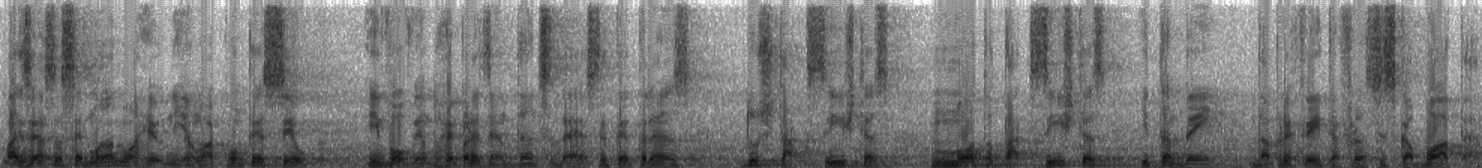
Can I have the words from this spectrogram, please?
Mas essa semana uma reunião aconteceu envolvendo representantes da ST Trans, dos taxistas, mototaxistas e também da prefeita Francisca Bota.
